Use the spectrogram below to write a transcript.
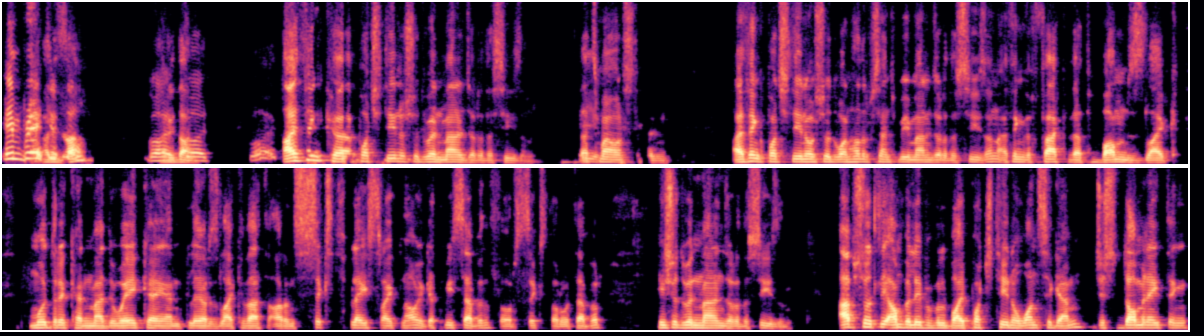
Embrace Are yourself. done? Go ahead. done? Go ahead. Go ahead. I think uh, Pochettino should win Manager of the Season. That's Yeah. my honest opinion. I think Pochettino should 100% be Manager of the Season. I think the fact that bums like Mudryk and Madueke and players like that are in sixth place right now, you get me seventh or sixth or whatever, he should win Manager of the Season. Absolutely unbelievable by Pochettino once again, just dominating,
